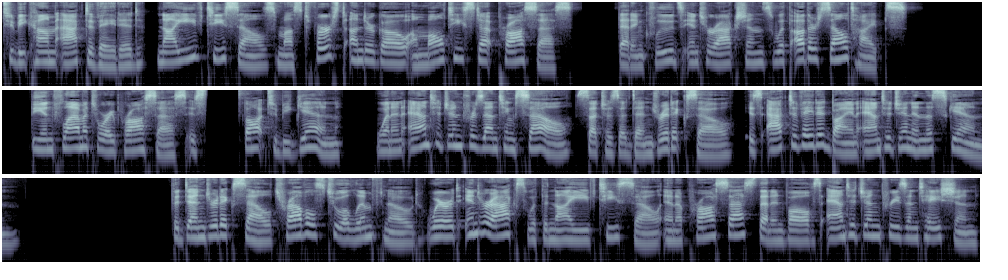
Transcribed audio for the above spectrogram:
To become activated, naive T cells must first undergo a multi step process that includes interactions with other cell types. The inflammatory process is thought to begin when an antigen presenting cell, such as a dendritic cell, is activated by an antigen in the skin. The dendritic cell travels to a lymph node where it interacts with the naive T cell in a process that involves antigen presentation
